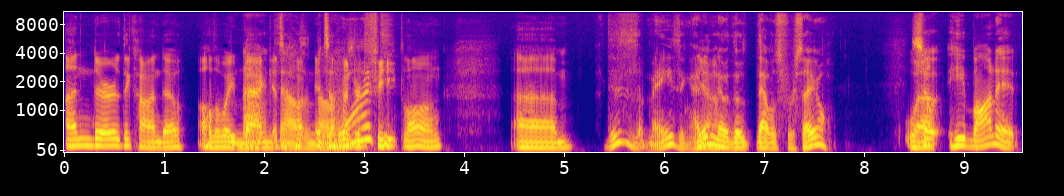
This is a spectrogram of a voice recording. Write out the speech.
under the condo, all the way back. It's a, it's a hundred feet long. Um, This is amazing. I didn't know tho- that was for sale. Well, so he bought it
